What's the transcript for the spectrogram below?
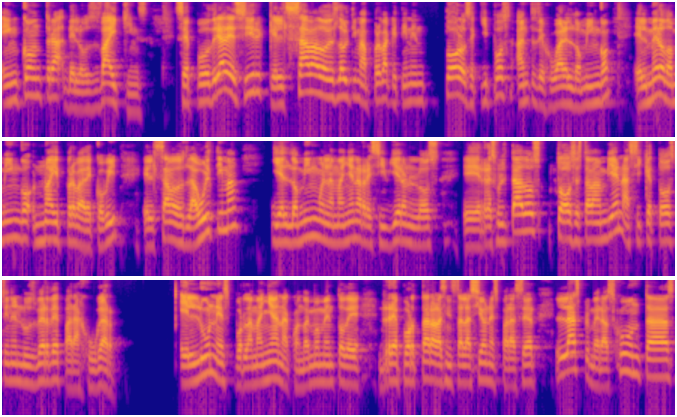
en contra de los Vikings. Se podría decir que el sábado es la última prueba que tienen todos los equipos antes de jugar el domingo. El mero domingo no hay prueba de COVID. El sábado es la última y el domingo en la mañana recibieron los eh, resultados. Todos estaban bien, así que todos tienen luz verde para jugar. El lunes por la mañana, cuando hay momento de reportar a las instalaciones para hacer las primeras juntas,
